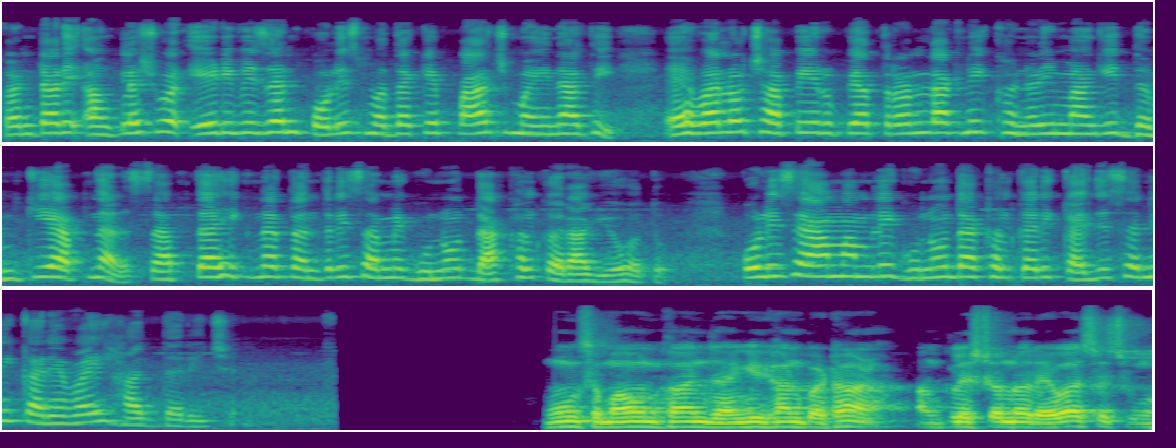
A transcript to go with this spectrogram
કંટાળી અંકલેશ્વર એ ડિવિઝન પોલીસ મથકે પાંચ મહિનાથી અહેવાલો છાપી રૂપિયા ત્રણ લાખની ખંડણી માંગી ધમકી આપનાર સાપ્તાહિકના તંત્રી સામે ગુનો દાખલ કરાવ્યો હતો. પોલીસે આ મામલે ગુનો દાખલ કરી કાયદેસરની કાર્યવાહી હાથ ધરી છે. હું સમાઉન ખાન, જહાંગીર ખાન પઠાણ, અંકલેશ્વરનો રહેવાસી છું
